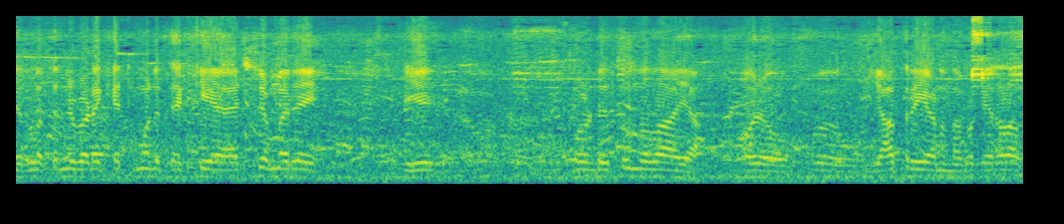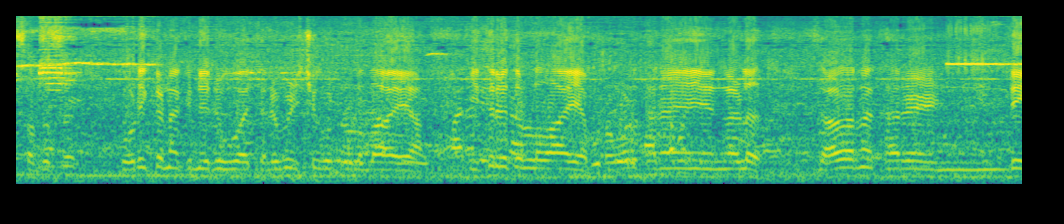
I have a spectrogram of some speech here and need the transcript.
കേരളത്തിന്റെ വടക്കേറ്റം മുതൽ തെക്കേ അറ്റം വരെ ഈ കൊണ്ടെത്തുന്നതായ ഒരു യാത്രയാണ് നവകേരള സദസ്സ്. കോടിക്കണക്കിന് രൂപ ചെലവഴിച്ചുകൊണ്ടുള്ളതായ ഇത്തരത്തിലുള്ളതായ പ്രവർത്തനങ്ങൾ സാധാരണക്കാരന്റെ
